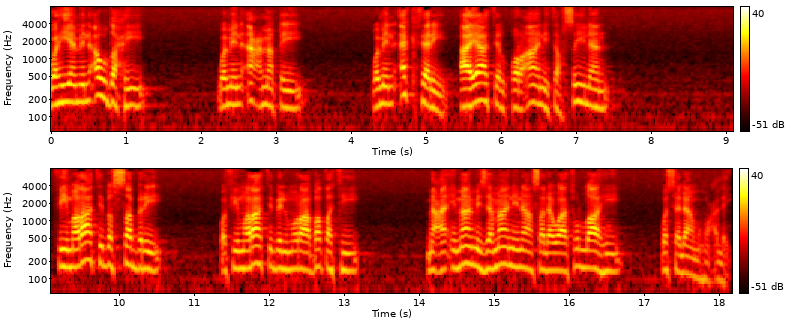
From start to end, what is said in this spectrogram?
وهي من أوضح ومن أعمق ومن أكثر آيات القرآن تفصيلا في مراتب الصبر وفي مراتب المرابطة مع إمام زماننا صلوات الله وسلامه عليه.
